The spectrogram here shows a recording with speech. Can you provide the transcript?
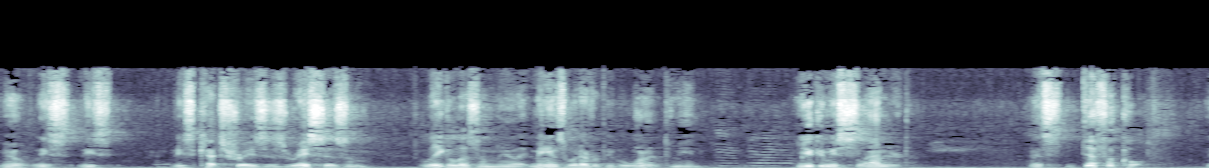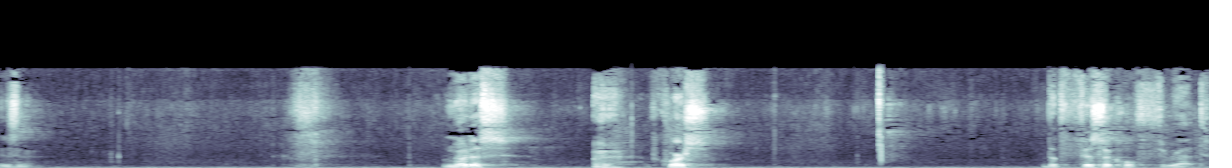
You know, these, these, these catchphrases, racism, legalism, you know, it means whatever people want it to mean. You can be slandered. It's difficult, isn't it? Notice, of course, the physical threat.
